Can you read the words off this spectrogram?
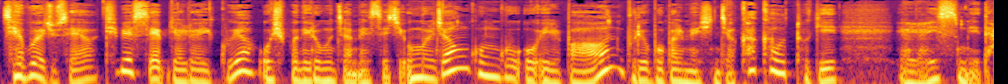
제보해 주세요. TBS 앱 열려 있고요. 50번 1호 문자 메시지 우물정 0951번 무료 모바일 메신저 카카오톡이 열려 있습니다.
